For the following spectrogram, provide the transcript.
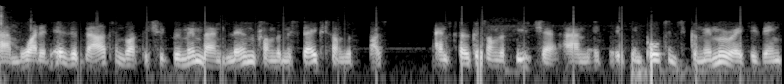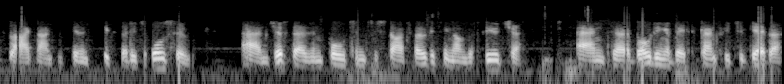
Um, what it is about and what we should remember and learn from the mistakes from the past and focus on the future. Um, it's, it's important to commemorate events like 1976, but it's also um, just as important to start focusing on the future and uh, building a better country together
